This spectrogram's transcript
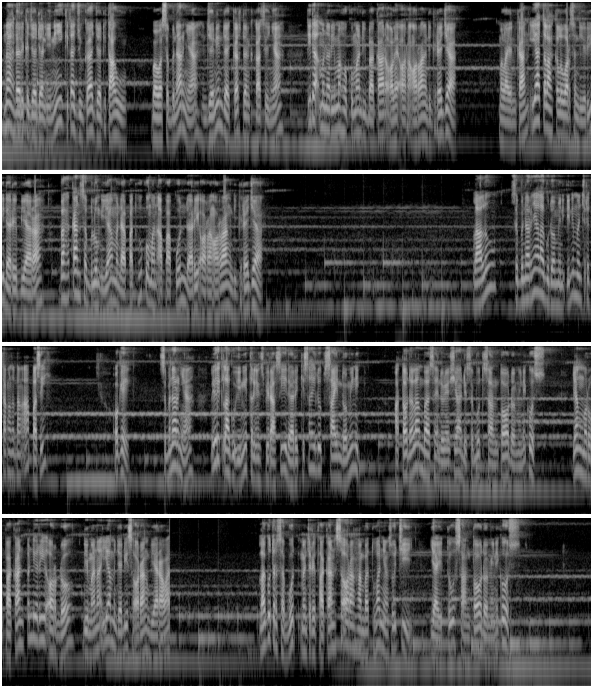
Nah, dari kejadian ini kita juga jadi tahu bahwa sebenarnya Janine Deckers dan kekasihnya tidak menerima hukuman dibakar oleh orang-orang di gereja melainkan ia telah keluar sendiri dari biara bahkan sebelum ia mendapat hukuman apa pun dari orang-orang di gereja. Lalu, sebenarnya lagu Dominic ini menceritakan tentang apa sih? Oke, sebenarnya lirik lagu ini terinspirasi dari kisah hidup Saint Dominic atau dalam bahasa Indonesia disebut Santo Dominikus yang merupakan pendiri ordo di mana ia menjadi seorang biarawat. Lagu tersebut menceritakan seorang hamba Tuhan yang suci, yaitu Santo Dominikus.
